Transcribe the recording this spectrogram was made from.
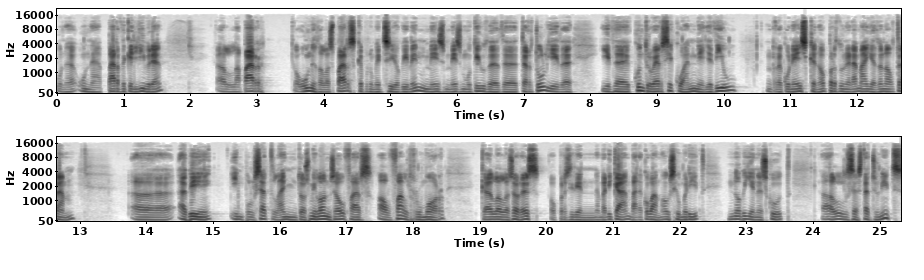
una, una part d'aquest llibre, la part o una de les parts que promet ser, òbviament, més, més motiu de, de tertúlia i de, i de controvèrsia quan ella diu, reconeix que no perdonarà mai a Donald Trump eh, haver impulsat l'any 2011 el fals, el fals rumor que l'aleshores el president americà, Barack Obama, el seu marit, no havia nascut als Estats Units.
